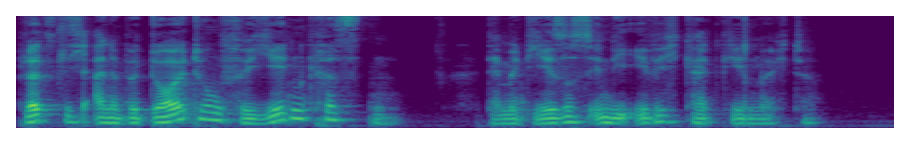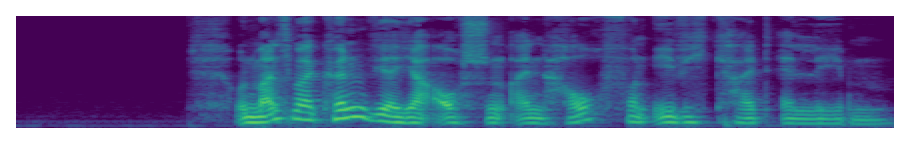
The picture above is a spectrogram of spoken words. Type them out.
plötzlich eine Bedeutung für jeden Christen der mit Jesus in die Ewigkeit gehen möchte. Und manchmal können wir ja auch schon einen Hauch von Ewigkeit erleben.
